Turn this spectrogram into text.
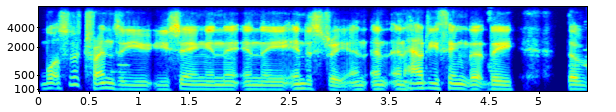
what sort of trends are you, you seeing in the in the industry, and, and, and how do you think that the the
